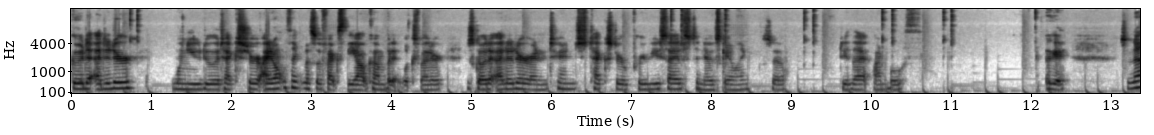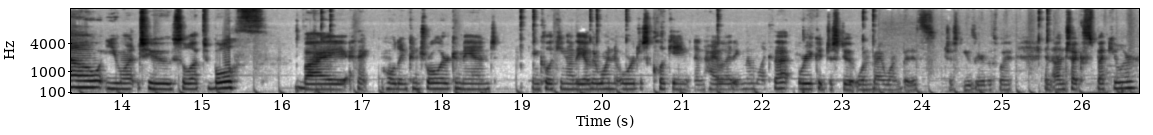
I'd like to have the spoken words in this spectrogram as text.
Go to editor when you do a texture. I don't think this affects the outcome, but it looks better. Just go to editor and change texture preview size to no scaling, so do that on both. Okay, so now you want to select both by I think holding controller command and clicking on the other one or just clicking and highlighting them like that. Or you could just do it one by one but it's just easier this way. And uncheck specular.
